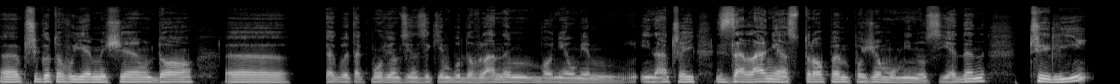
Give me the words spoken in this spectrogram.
e, przygotowujemy się do e, jakby tak mówiąc językiem budowlanym, bo nie umiem inaczej, zalania stropem poziomu minus jeden, czyli,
